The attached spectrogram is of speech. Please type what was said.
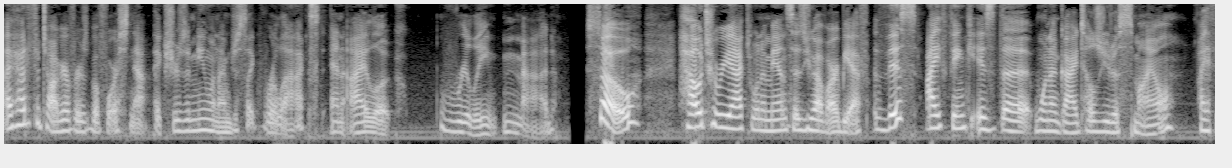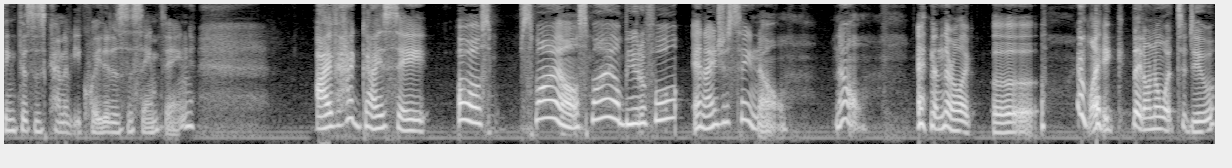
I've had photographers before snap pictures of me when I'm just like relaxed and I look really mad. So, how to react when a man says you have RBF. This, I think, is the when a guy tells you to smile. I think this is kind of equated as the same thing. I've had guys say, Oh, s- smile, smile, beautiful. And I just say, No, no. And then they're like, Uh, like, they don't know what to do.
